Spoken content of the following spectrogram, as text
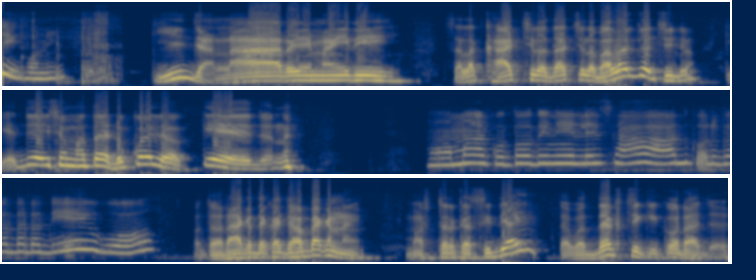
দেখব না। কি জ্বালা রে মাইরি। শালা খাচ্ছিল দাচ্ছিল ভালো গেছিল কে যে এইসব মাথায় ঢুকাইল কে জানে। আমার কতদিন এলে সাত কলকাতাটা দেখব। অত রাগ দেখাইতে হবে কেন মাস্টার কাছে যাই তারপর দেখছি কি করা যায়।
